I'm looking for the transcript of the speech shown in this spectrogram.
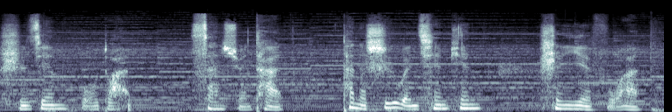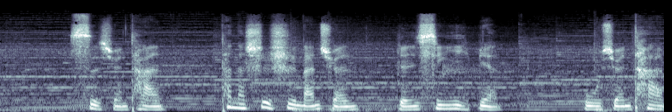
时间薄短；三玄叹，叹那诗文千篇，深夜伏案；四玄叹，叹那世事难全，人心易变；五玄叹，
